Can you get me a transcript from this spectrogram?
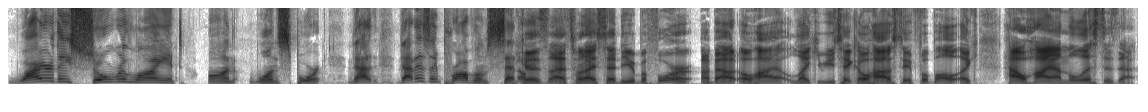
Why are they so reliant on one sport? That that is a problem set up. Because that's what I said to you before about Ohio. Like, if you take Ohio State football, like, how high on the list is that?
